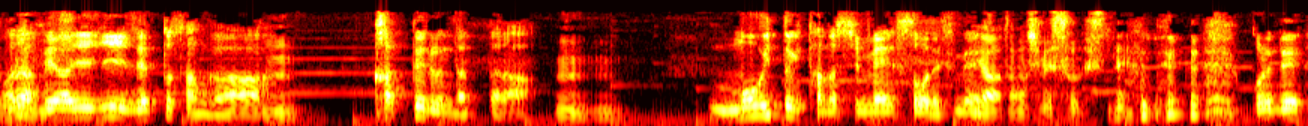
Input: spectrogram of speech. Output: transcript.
まだフェア GGZ さんがうん、買ってるんだったら、うん、もう一時楽しめそうですね。うん。いや、楽しめそうですね。これで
